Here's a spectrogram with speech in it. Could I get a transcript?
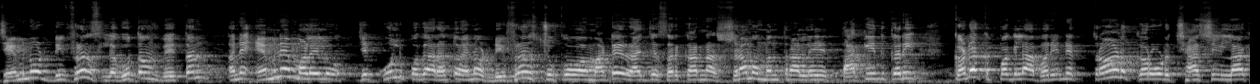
જેમનો ડિફરન્સ લઘુત્તમ વેતન અને એમને મળેલો જે કુલ પગાર હતો, એનો ડિફરન્સ ચૂકવવા માટે રાજ્ય સરકારના શ્રમ મંત્રાલયે તાકીદ કરી, કડક પગલાં ભરીને ત્રણ કરોડ છ્યાસી લાખ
